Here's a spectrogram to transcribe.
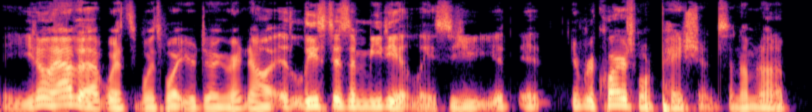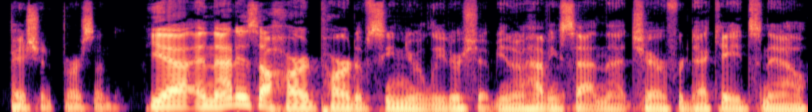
You don't have that with with what you're doing right now, at least as immediately. So you, it, it it requires more patience, and I'm not a patient person. Yeah, and that is a hard part of senior leadership, you know, having sat in that chair for decades now.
